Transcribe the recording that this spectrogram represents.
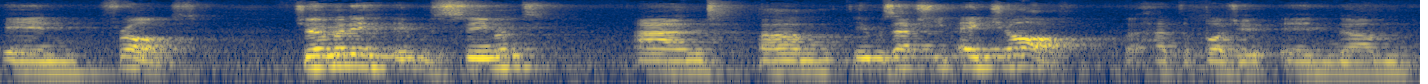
in France. Germany, it was Siemens, and um, it was actually HR that had the budget in, um,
